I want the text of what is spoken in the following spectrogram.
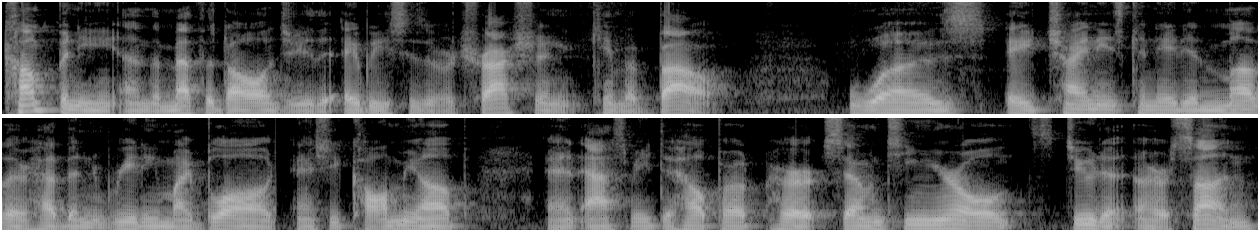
company and the methodology, the ABCs of attraction came about was a Chinese Canadian mother had been reading my blog and she called me up and asked me to help out her 17 year old student, her son,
